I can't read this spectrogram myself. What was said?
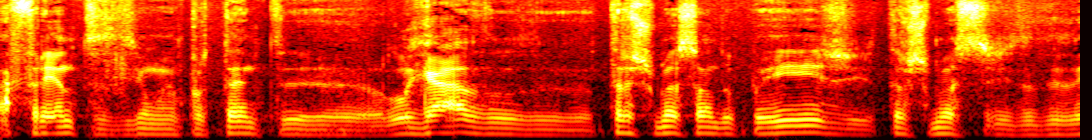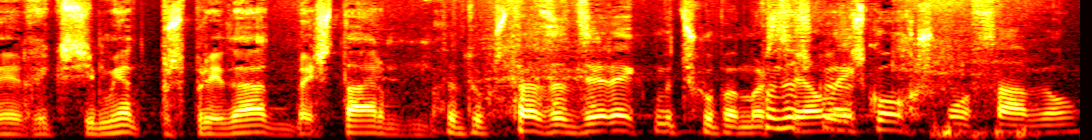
à frente de um importante legado de transformação do país, de enriquecimento, de prosperidade, de bem-estar. Portanto, o que estás a dizer é que, desculpa, Marcelo é corresponsável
